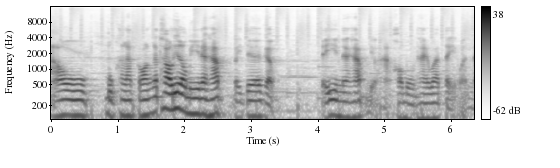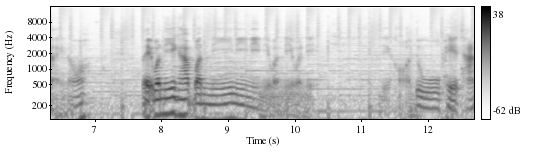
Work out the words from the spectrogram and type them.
เอาบุคลากรก็เท่าที่เรามีนะครับ ไปเจอกับจีนนะครับ เดี๋ยวหาข้อมูลให้ว่าเตะวันไหนเนาะเตะวันนี้ครับวันนี้นี่นี่นี่วันนี้วันนี้ ขอดูเพจช้าง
